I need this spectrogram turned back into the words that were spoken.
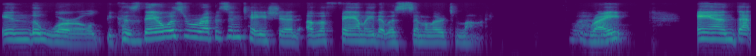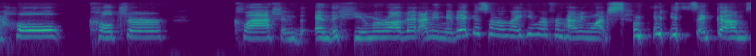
in the world because there was a representation of a family that was similar to mine, Wow. right? And that whole culture clash and and the humor of it. I mean, maybe I get some of my humor from having watched so many sitcoms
